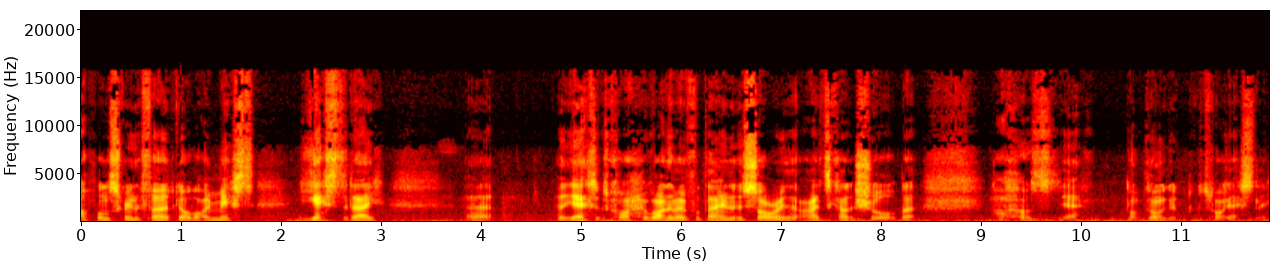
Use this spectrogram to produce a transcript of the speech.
up on screen, the third goal that I missed yesterday. Uh, but yes, it was quite quite an eventful day, and sorry that I had to cut it short. But oh, I was yeah, not not a good spot yesterday.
